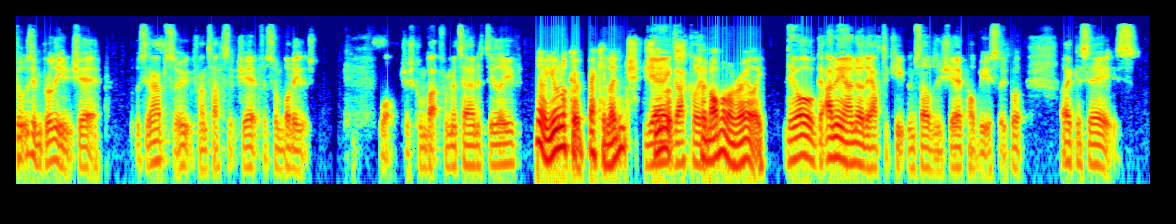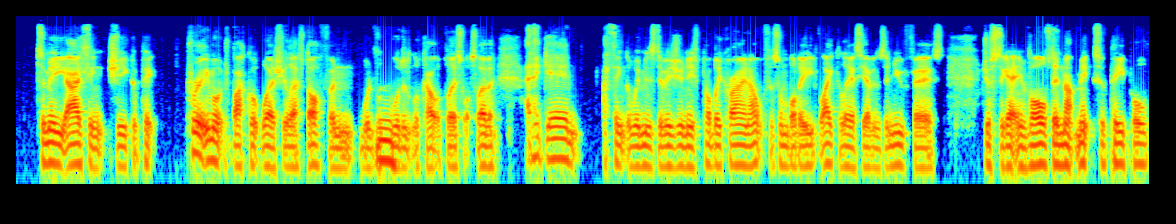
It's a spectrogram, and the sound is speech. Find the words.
was in brilliant shape. It was in absolute fantastic shape for somebody that's what just come back from maternity leave. know, you look at Becky Lynch. She Yeah, exactly. phenomenal, really. they all i mean i know they have to keep themselves in shape obviously but like i say it's to me i think she could pick pretty much back up where she left off and would Mm. wouldn't look out of place whatsoever and again i think the women's division is probably crying out for somebody like lacey evans a new face just to get involved in that mix of people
